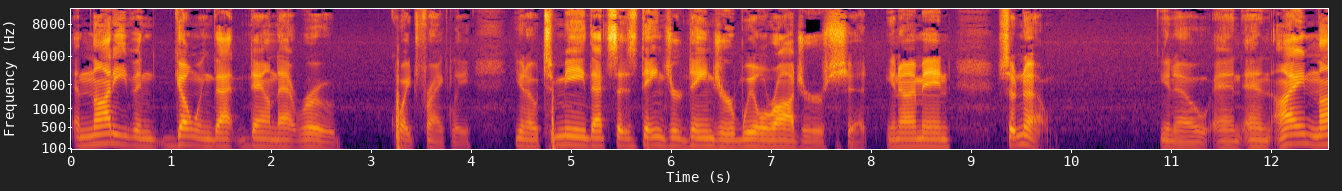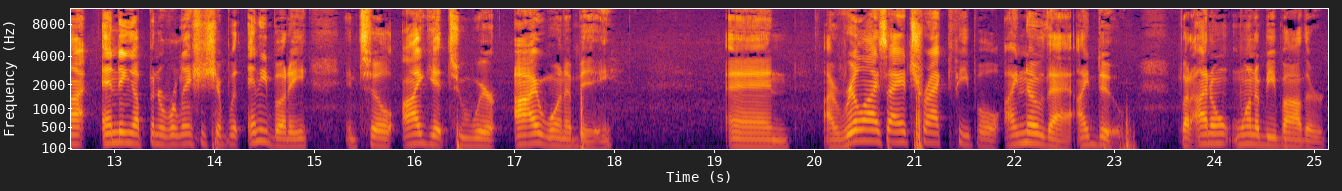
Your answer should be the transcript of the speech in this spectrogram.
am not even going that down that road, quite frankly. You know, to me that says danger, danger, Will Rogers shit. You know what I mean? So no. You know, and and I'm not ending up in a relationship with anybody until I get to where I want to be. And I realize I attract people. I know that. I do but I don't want to be bothered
